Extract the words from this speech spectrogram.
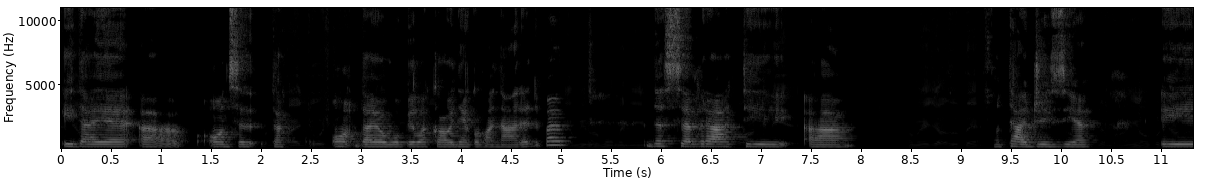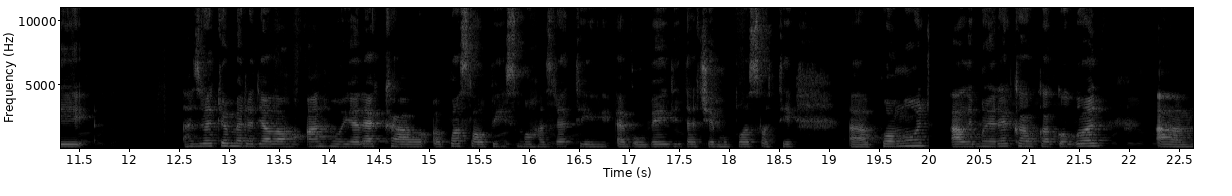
i da je uh, on se tak, on, da je ovo bila kao njegova naredba da se vrati uh, ta džizija i Hazreti Omer radijalahu anhu je rekao, poslao pismo Hazreti Ebu Ubejdi da će mu poslati a, pomoć, ali mu je rekao kako god a,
